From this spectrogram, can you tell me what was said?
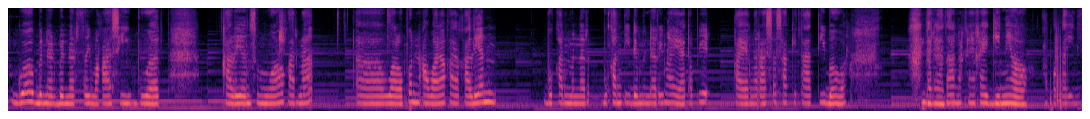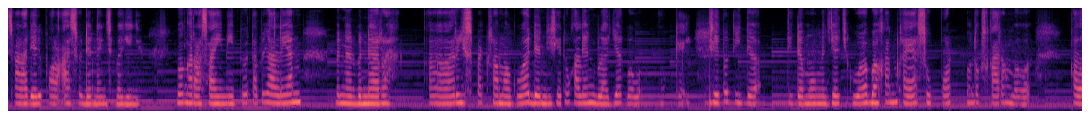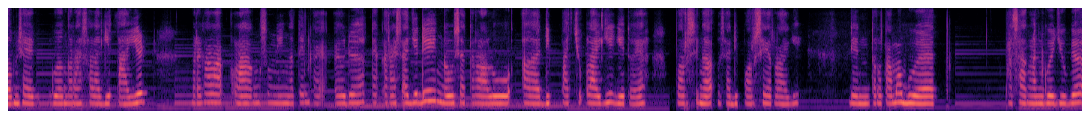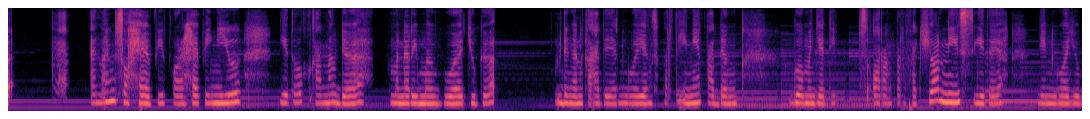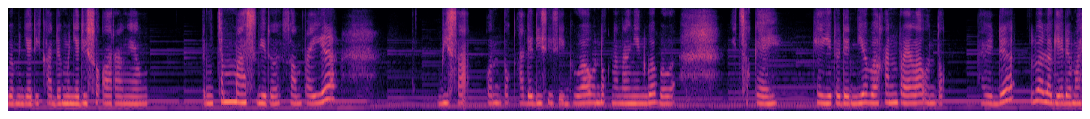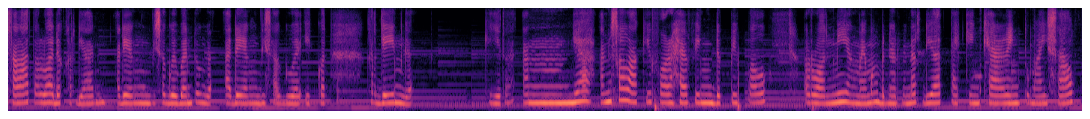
gue benar-benar terima kasih buat kalian semua karena uh, walaupun awalnya kayak kalian bukan mener bukan tidak menerima ya tapi kayak ngerasa sakit hati bahwa ternyata anaknya kayak gini loh apakah ini salah dari pola asuh dan lain sebagainya? Gue ngerasain itu tapi kalian benar-benar uh, respect sama gue dan di situ kalian belajar bahwa oke okay, di situ tidak tidak mau ngejudge gue bahkan kayak support untuk sekarang bahwa kalau misalnya gue ngerasa lagi tired mereka langsung ngingetin kayak ya udah take rest aja deh nggak usah terlalu uh, dipacu lagi gitu ya. Porsi nggak usah diporsir lagi. Dan terutama buat pasangan gue juga and I'm so happy for having you gitu. Karena udah menerima gue juga dengan keadaan gue yang seperti ini kadang gue menjadi seorang perfeksionis gitu ya. Dan gue juga menjadi kadang menjadi seorang yang pencemas gitu. Sampai ya bisa untuk ada di sisi gue untuk nenangin gue bahwa it's okay kayak gitu. Dan dia bahkan rela untuk ada lu lagi ada masalah atau lu ada kerjaan? Ada yang bisa gue bantu nggak? Ada yang bisa gue ikut kerjain nggak gitu and yeah I'm so lucky for having the people around me yang memang benar-benar dia taking caring to myself.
